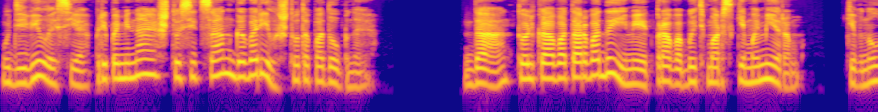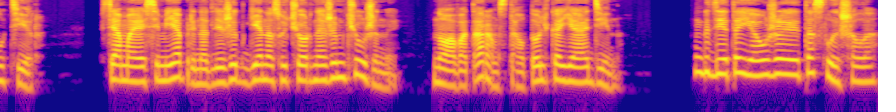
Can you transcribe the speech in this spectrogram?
Удивилась я, припоминая, что Сицан говорил что-то подобное. «Да, только аватар воды имеет право быть морским эмиром», — кивнул Тир. «Вся моя семья принадлежит Геносу Черной Жемчужины, но аватаром стал только я один». «Где-то я уже это слышала»,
